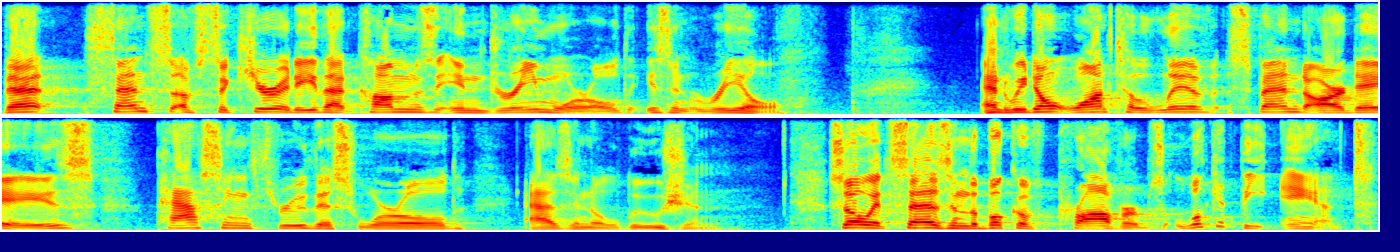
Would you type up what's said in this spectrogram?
That sense of security that comes in dream world isn't real. And we don't want to live spend our days passing through this world as an illusion. So it says in the book of Proverbs, look at the ant.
